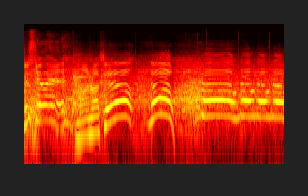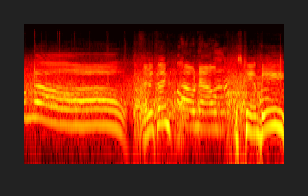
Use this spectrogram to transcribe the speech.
Just do it. Come on, Raisel! No! No! No! No! No! No! Anything? Oh no. This can't be.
